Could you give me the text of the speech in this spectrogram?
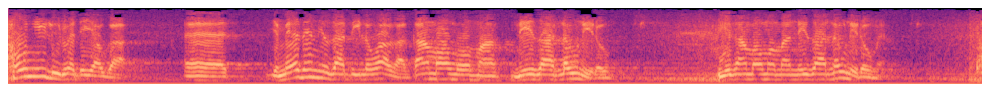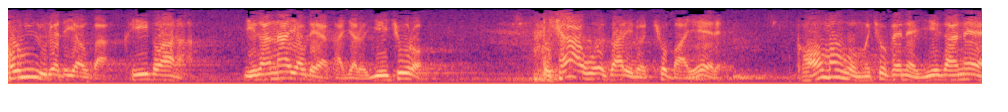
ဘုန်းကြီးလူတွေတယောက်ကအဲယမဲသိမျိုးသားတီလဝကကံမောင်းပေါ်မှာနေစာလှုံးနေတော့ဒီကံမောင်းပေါ်မှာနေစာလှုံးနေတော့မယ်ဘုန်းကြီးလူတွေတယောက်ကခီးသွားတာဒီကနာရောက်တဲ့အခါကျတော့ရေချိုးတော့တခြားအဝတ်အစားတွေတော့ချွတ်ပါရဲ့တဲ့ခေါင်းမောင်းကိုမချွတ်ဖဲနဲ့ရေကန်နဲ့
